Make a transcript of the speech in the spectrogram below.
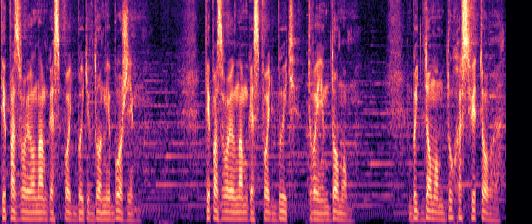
Ты позволил нам, Господь, быть в Доме Божьем. Ты позволил нам, Господь, быть Твоим домом, быть домом Духа Святого –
